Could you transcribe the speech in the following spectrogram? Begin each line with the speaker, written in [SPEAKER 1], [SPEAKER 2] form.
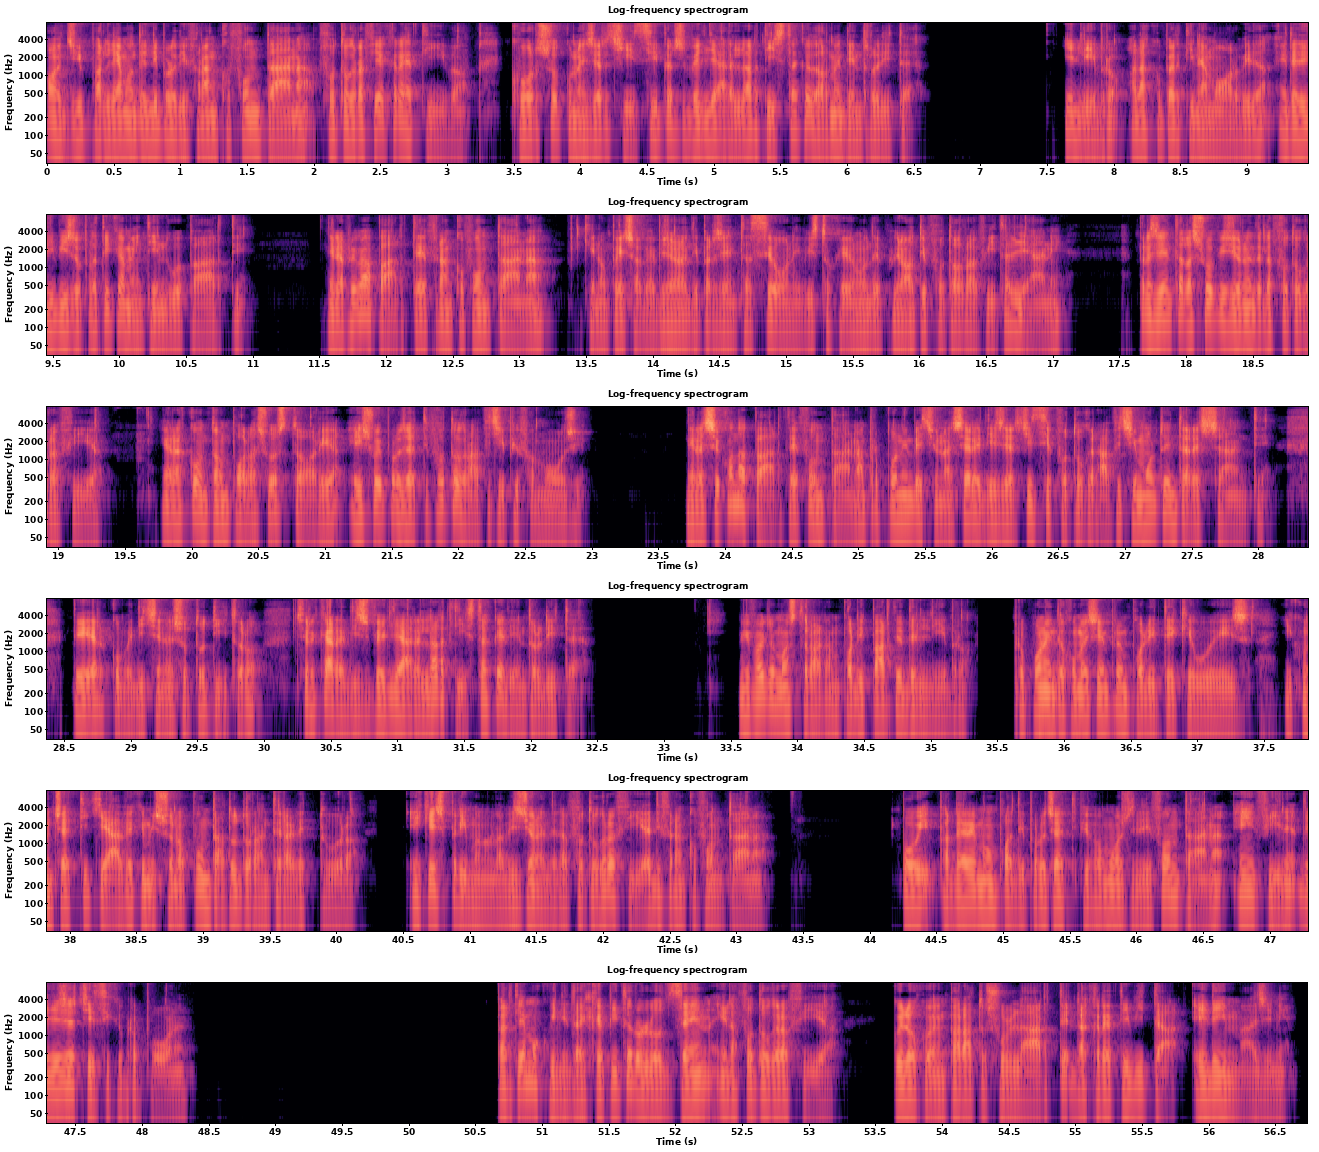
[SPEAKER 1] Oggi parliamo del libro di Franco Fontana Fotografia creativa, corso con esercizi per svegliare l'artista che dorme dentro di te. Il libro ha la copertina morbida ed è diviso praticamente in due parti. Nella prima parte Franco Fontana, che non penso abbia bisogno di presentazioni visto che è uno dei più noti fotografi italiani, presenta la sua visione della fotografia e racconta un po' la sua storia e i suoi progetti fotografici più famosi. Nella seconda parte Fontana propone invece una serie di esercizi fotografici molto interessanti, per, come dice nel sottotitolo, cercare di svegliare l'artista che è dentro di te. Vi voglio mostrare un po' di parti del libro, proponendo come sempre un po' di takeaways, i concetti chiave che mi sono appuntato durante la lettura e che esprimono la visione della fotografia di Franco Fontana. Poi parleremo un po' dei progetti più famosi di Fontana e infine degli esercizi che propone. Partiamo quindi dal capitolo Lo Zen e la fotografia, quello che ho imparato sull'arte, la creatività e le immagini.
